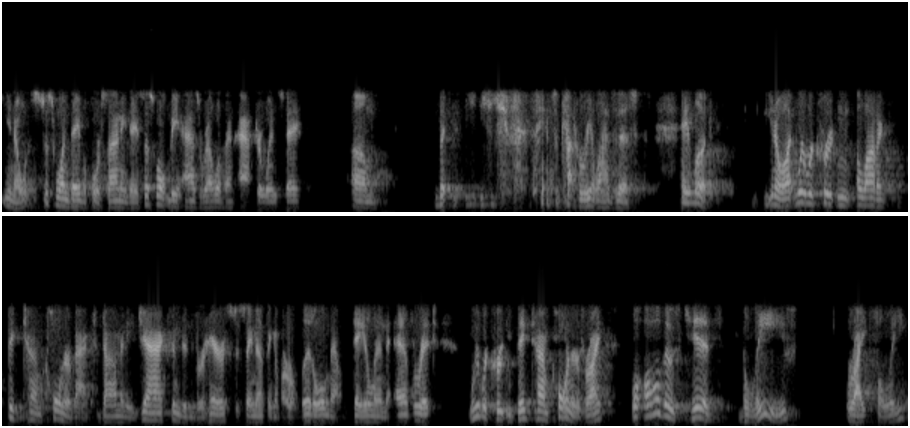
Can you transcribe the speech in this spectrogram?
you know, it's just one day before signing day, so this won't be as relevant after Wednesday. Um, but fans have got to realize this. Hey, look, you know, like we're recruiting a lot of big time cornerbacks, Dominique Jackson, Denver Harris, to say nothing of Earl Little, now Daylen Everett. We're recruiting big time corners, right? Well, all those kids believe, rightfully,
